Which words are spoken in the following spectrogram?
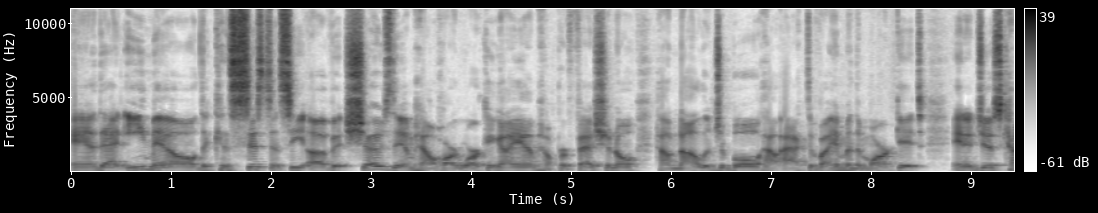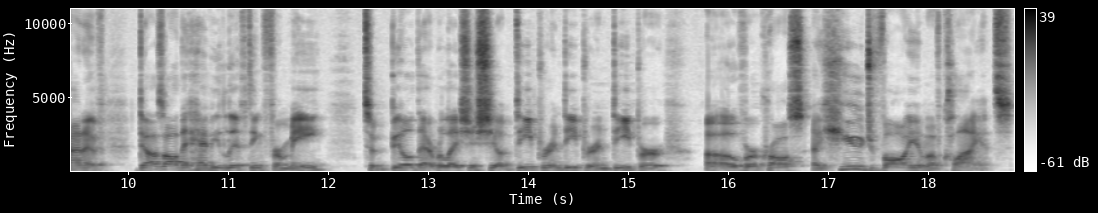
And that email, the consistency of it shows them how hardworking I am, how professional, how knowledgeable, how active I am in the market. And it just kind of does all the heavy lifting for me to build that relationship deeper and deeper and deeper uh, over across a huge volume of clients.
